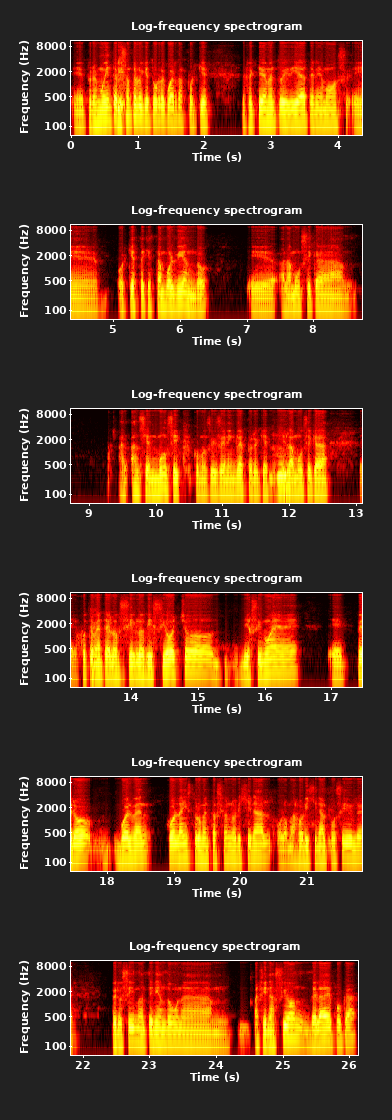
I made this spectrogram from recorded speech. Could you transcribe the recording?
Eh, pero es muy interesante lo que tú recuerdas porque efectivamente hoy día tenemos eh, orquestas que están volviendo eh, a la música, ancient music, como se dice en inglés, pero que es la música justamente de los siglos XVIII, XIX, pero vuelven con la instrumentación original o lo más original posible, pero sí manteniendo una mm, afinación de la época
